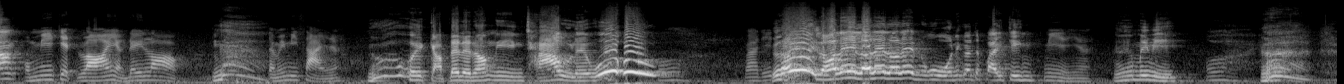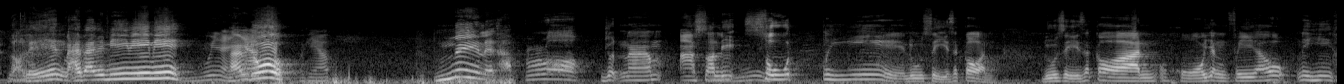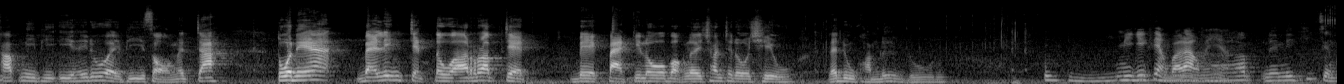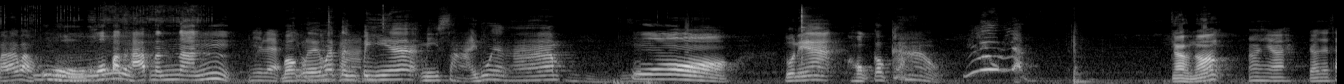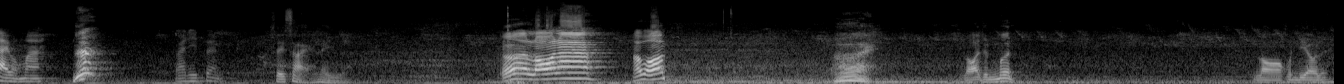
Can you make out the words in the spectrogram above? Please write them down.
น้อง ผมมีเจ็ดร้อยอยากได้ลอก แต่ไม่มีสายนะโอ้ยกลับได้เลยน้องนี่ยังเช้าอยู่เลยวู้ฮู้โอ้มาดิเฮ้ยล้อเล่นล้อเล่นล้อเล่นโอ้โหนี่ก็จะไปจริงมีอย่างเงี้ยเอ้ยไม่มีโอ้ยเอ้ยล้อเล่นไปไปไม่มีมีมี อุ้ยไหนไปเนี่ยดู โอเคครับ นี่เลยครับรอกหยดน้ำอาซาลิสูตรนี่ดูสีซะก่อน ดูสีซะก่อน โอ้โหอย่างเฟี้ยว นี่ครับมี PE ให้ด้วย PE 2 นะจ๊ะ ตัวเนี้ยแบริ่ง7 ตัวรอบ 7 เบรก8 กิโลบอกเลยช่อนชะโดชิล และดูความลื่นดูดูมีกิ๊กเสียงบาลังไหมเฮียครับเนี่ยมีเสียงบาลักเปล่าโอ้โหครบปะครับนั้นๆนี่แหละบอกเลยว่าที่ผมตึงกรเปียะมีสายด้วยครับโอ้ตัวเนี้ยหกเก้าเก้าเร็วเร็วอ้าวน้องอะเฮียเดี๋ยวจะใส่ผมมา นะไปอาทิตย์เพื่อน ใส่สายอะไรอยู่อะ เออรอนะครับผมเฮ้ยรอจนมืด รอคนเดียวเลย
